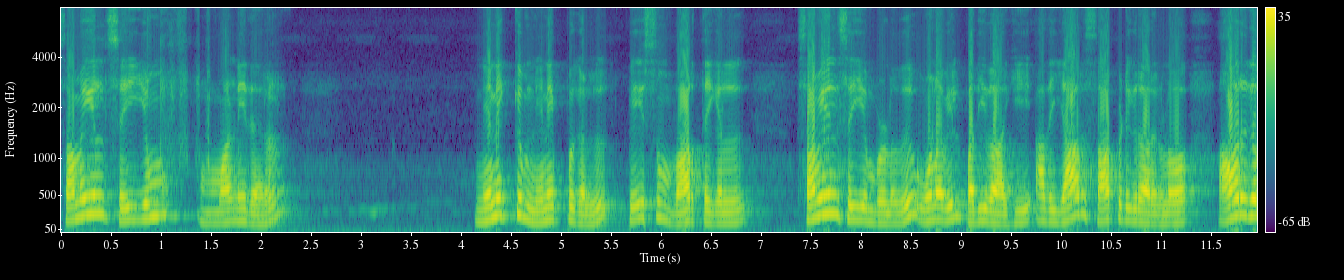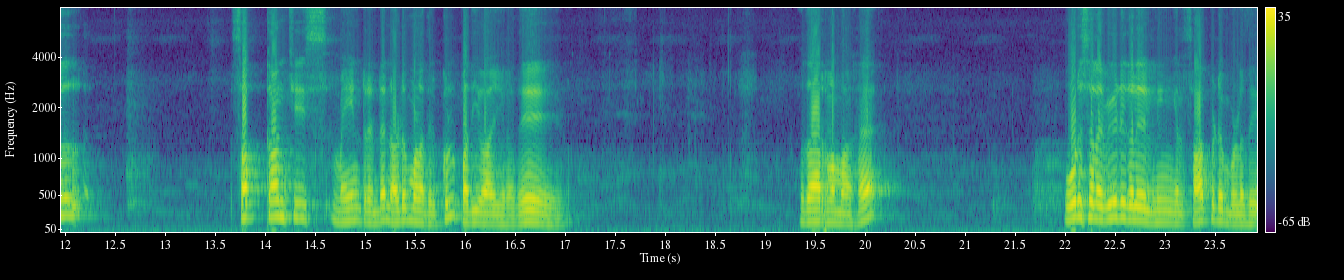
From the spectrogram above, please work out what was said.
சமையல் செய்யும் மனிதர் நினைக்கும் நினைப்புகள் பேசும் வார்த்தைகள் சமையல் செய்யும் பொழுது உணவில் பதிவாகி அதை யார் சாப்பிடுகிறார்களோ அவர்கள் சப்கான்சியஸ் மைண்ட் என்ற நடுமனதிற்குள் பதிவாகிறது. உதாரணமாக ஒரு சில வீடுகளில் நீங்கள் சாப்பிடும் பொழுது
